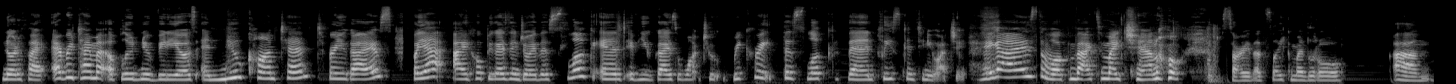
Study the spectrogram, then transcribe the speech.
notified every time I upload new videos and new content for you guys. But yeah, I hope you guys enjoy this look and if you guys want to recreate this look, then please continue watching. Hey guys, welcome back to my channel. Sorry, that's like my little um,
